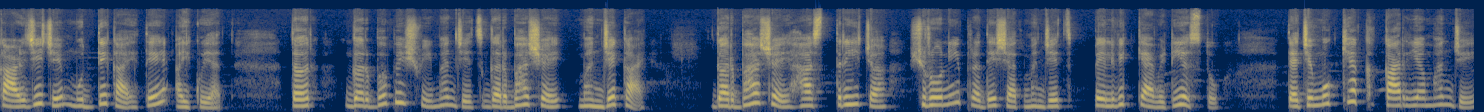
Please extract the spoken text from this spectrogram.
काळजीचे मुद्दे काय ते ऐकूयात. तर गर्भपिशवी म्हणजेच गर्भाशय म्हणजे काय? गर्भाशय हा स्त्रीच्या श्रोणी प्रदेशात म्हणजेच पेल्विक कॅव्हिटी असतो. त्याचे मुख्य कार्य म्हणजे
